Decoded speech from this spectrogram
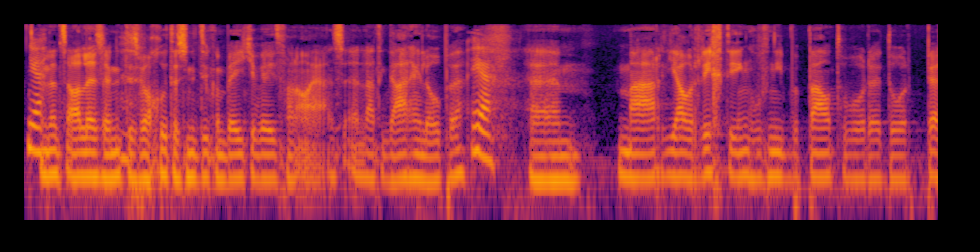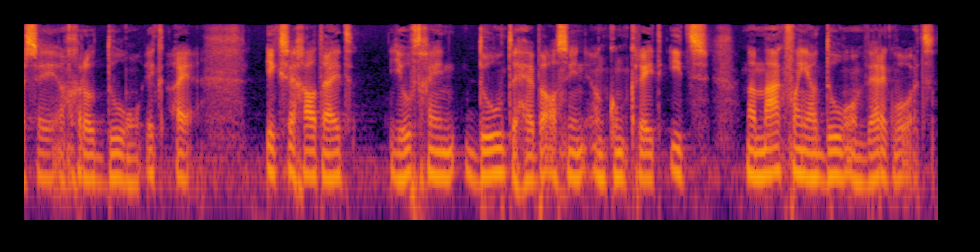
Ja, En dat is alles. En het is wel goed als je natuurlijk een beetje weet van... oh ja, laat ik daarheen lopen. ja, Ehm, maar jouw richting hoeft niet bepaald te worden... door per se een groot doel. Ik, ah ik zeg altijd... je hoeft geen doel te hebben als in een concreet iets. Maar maak van jouw doel een werkwoord.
